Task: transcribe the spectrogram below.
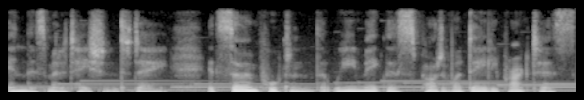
in this meditation today. It's so important that we make this part of our daily practice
